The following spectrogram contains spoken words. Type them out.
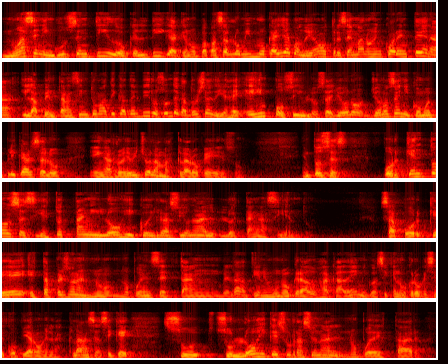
no hace ningún sentido que él diga que nos va a pasar lo mismo que allá cuando llevamos tres semanas en cuarentena y las ventanas sintomáticas del virus son de 14 días. Es, imposible. O sea, yo no, yo no sé ni cómo explicárselo en arroz y más claro que eso. Entonces, ¿por qué entonces, si esto es tan ilógico irracional, lo están haciendo? O sea, ¿por qué estas personas no, pueden ser tan, ¿verdad? Tienen unos grados académicos, así que no creo que se copiaron en las clases. Así que su, su lógica y su racional no puede estar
